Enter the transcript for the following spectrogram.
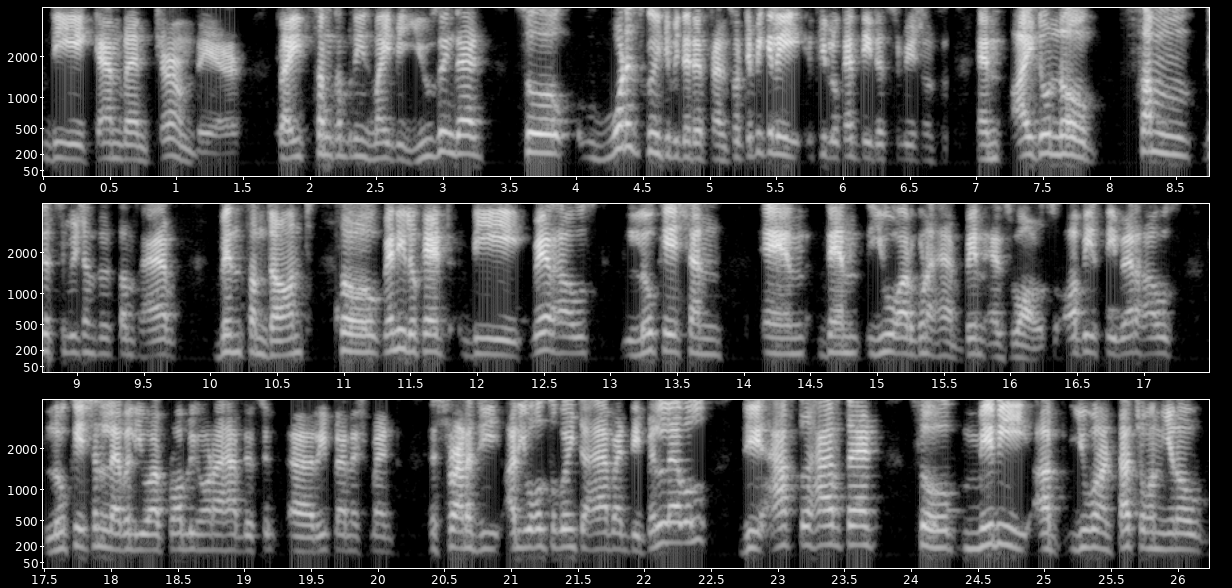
the Kanban term there, right? Some companies might be using that. So what is going to be the difference? So typically, if you look at the distributions, and I don't know, some distribution systems have been, some don't. So when you look at the warehouse location, and then you are going to have bin as well. So obviously, warehouse location level, you are probably going to have this uh, replenishment strategy. Are you also going to have at the bin level? Do you have to have that? So maybe uh, you want to touch on, you know,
